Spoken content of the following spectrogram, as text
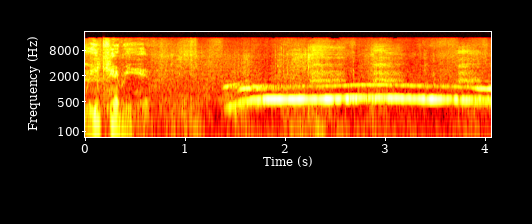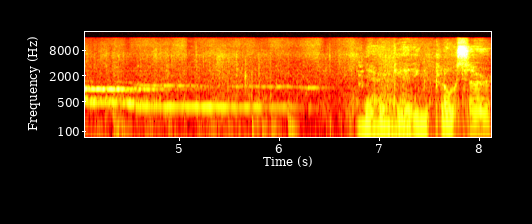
We carry him. They're getting closer.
